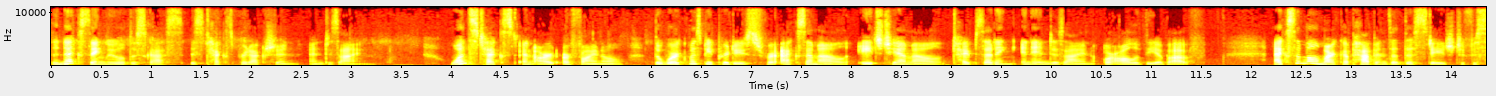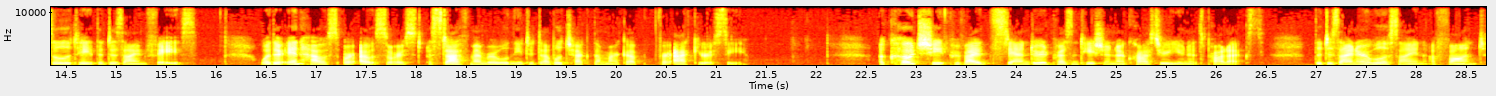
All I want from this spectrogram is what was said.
The next thing we will discuss is text production and design. Once text and art are final, the work must be produced for XML, HTML, typesetting, and InDesign, or all of the above. XML markup happens at this stage to facilitate the design phase. Whether in-house or outsourced, a staff member will need to double-check the markup for accuracy. A code sheet provides standard presentation across your unit's products. The designer will assign a font,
